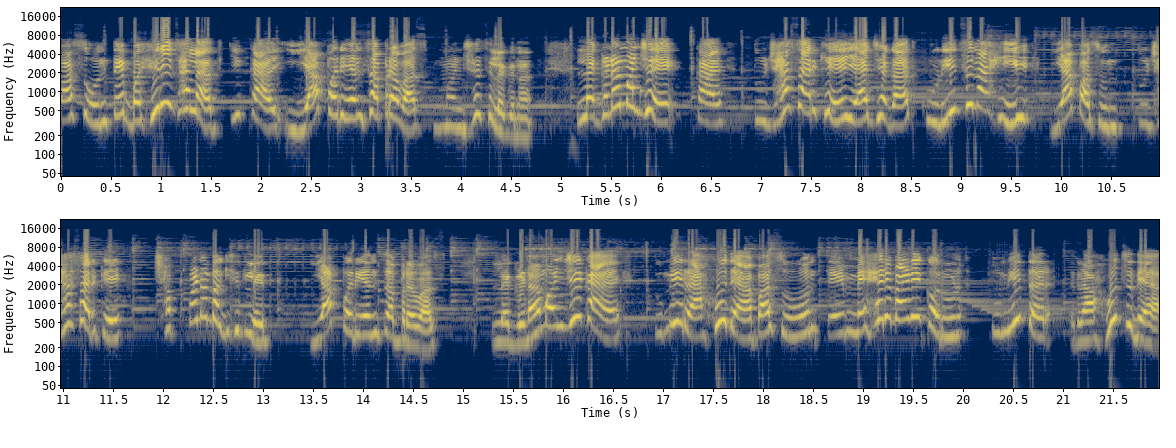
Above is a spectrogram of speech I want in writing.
पासून ते बहिरी झालात की काय यापर्यंतचा प्रवास म्हणजेच लग्न. लग्न म्हणजे काय? तुझ्यासारखे या जगात कुणीच नाही यापासून तुझ्यासारखे छप्पन बघितलेत यापर्यंतचा प्रवास. लग्न म्हणजे काय? तुम्ही राहू द्या पासून ते मेहरबानी करून तुम्ही तर राहूच द्या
